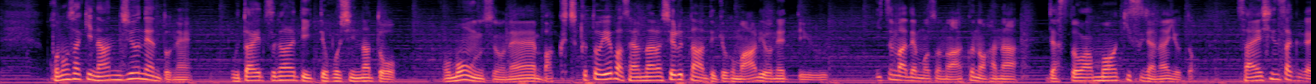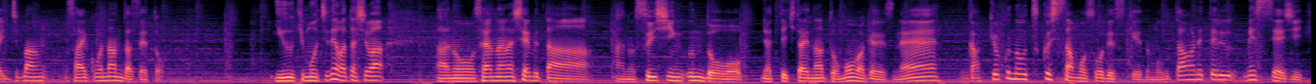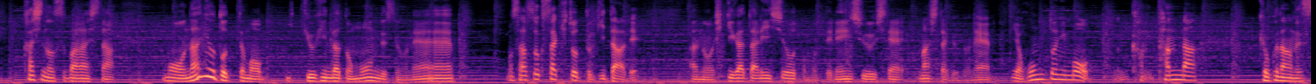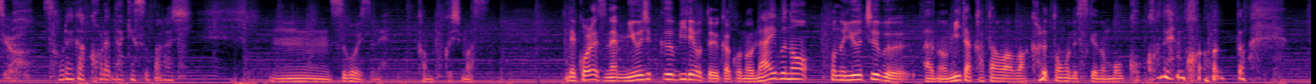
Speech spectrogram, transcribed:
この先何十年とね歌い継がれていってほしいなと思うんですよね。爆竹といえば「さよならシェルター」って曲もあるよねっていう。いつまでもその悪の花ジャストワンモアキスじゃないよと。最新作が一番最高なんだぜと。いう気持ちで私はあのさよならシェルターあの推進運動をやっていきたいなと思うわけですね。楽曲の美しさもそうですけれども歌われてるメッセージ歌詞の素晴らしさもう何をとっても一級品だと思うんですよね。もう早速さっきちょっとギターであの弾き語りしようと思って練習してましたけどね。いや本当にもう簡単な曲なんですよ。それがこれだけ素晴らしい。うーんすごいですね。感服します。でこれですねミュージックビデオというかこのライブのこの YouTube あの見た方は分かると思うんですけどもここでもう本当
